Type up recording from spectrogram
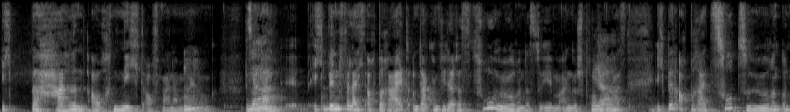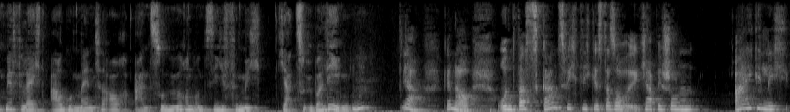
ich beharre auch nicht auf meiner mhm. Meinung, sondern ja. ich bin vielleicht auch bereit, und da kommt wieder das Zuhören, das du eben angesprochen ja. hast. Ich bin auch bereit zuzuhören und mir vielleicht Argumente auch anzuhören und sie für mich ja zu überlegen. Mhm. Ja, genau. Und was ganz wichtig ist, also ich habe schon eigentlich,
